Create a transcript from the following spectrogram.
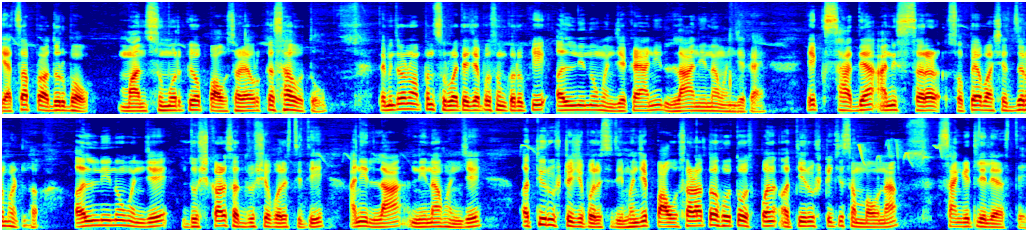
याचा प्रादुर्भाव मान्सूनवर किंवा पावसाळ्यावर कसा होतो? तर मित्रांनो आपण सुरुवात याच्यापासून करू की अल निनो म्हणजे काय आणि ला निना म्हणजे काय? एक साध्या आणि सरळ सोप्या भाषेत जर म्हटलं अल निनो म्हणजे दुष्काळ सदृश्य परिस्थिती आणि ला निना म्हणजे अतिवृष्टीची परिस्थिती. म्हणजे पावसाळा तर होतोच पण अतिवृष्टीची संभावना सांगितलेली असते.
